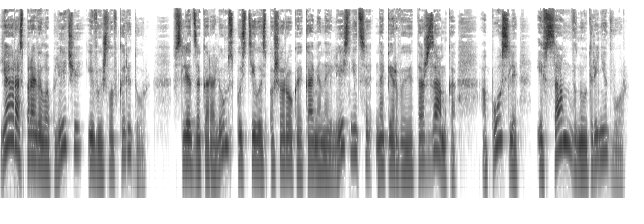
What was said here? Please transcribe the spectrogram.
Я расправила плечи и вышла в коридор. Вслед за королем спустилась по широкой каменной лестнице на первый этаж замка, а после и в сам внутренний двор.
